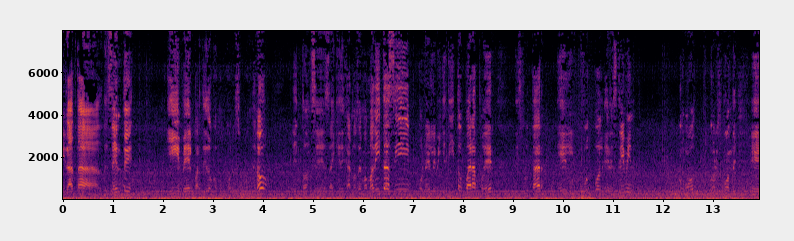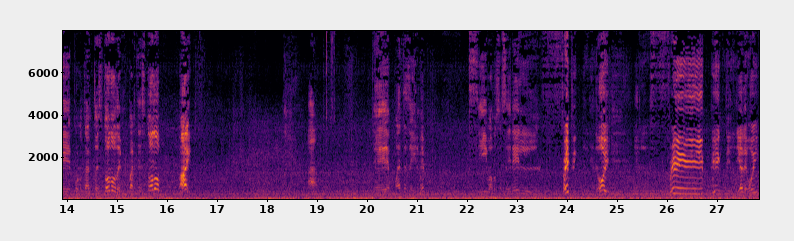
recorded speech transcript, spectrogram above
pirata decente y ve el partido como corresponde, ¿no? Entonces hay que dejarnos de mamaditas y ponerle billetito para poder disfrutar el fútbol en streaming como corresponde. Eh, por lo tanto, es todo de mi parte, es todo. Bye. Ah, eh, antes de irme, sí, vamos a hacer el free pick del día de hoy. El free pick del día de hoy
